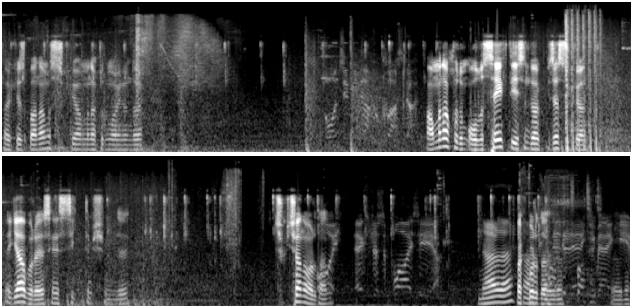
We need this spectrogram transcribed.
Herkes bana mı sıkıyor amına kodum oyununda? Amına kodum oğlu safe değilsin de bak bize sıkıyorsun. E gel buraya seni siktim şimdi. Çıkacaksın oradan. Nerede? Bak burada. Gördüm. Gördüm.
